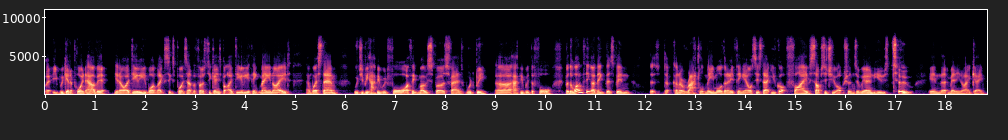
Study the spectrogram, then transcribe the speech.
we get a point out of it. You know, ideally you'd want like six points out of the first two games, but ideally I think Man United and West Ham. Would you be happy with four? I think most Spurs fans would be uh, happy with the four. But the one thing I think that's been that's, that kind of rattled me more than anything else is that you've got five substitute options and we only used two in the Man United game,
